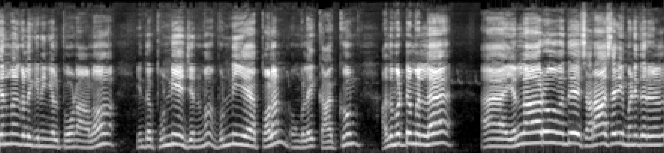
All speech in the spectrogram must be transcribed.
ஜென்மங்களுக்கு நீங்கள் போனாலும் இந்த புண்ணிய ஜென்மம் புண்ணிய பலன் உங்களை காக்கும். அது மட்டும் இல்லை எல்லாரும் வந்து சராசரி மனிதர்கள்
